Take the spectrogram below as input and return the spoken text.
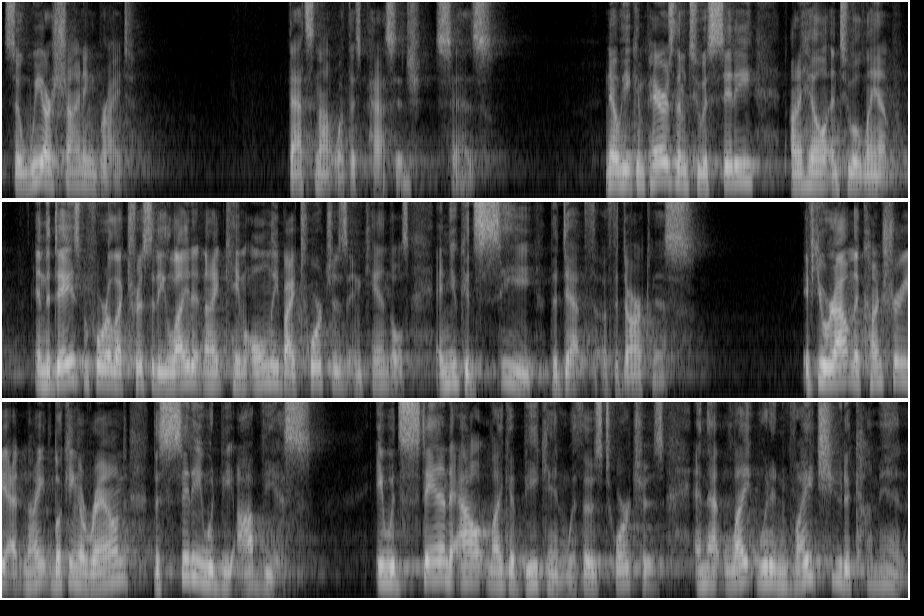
so we are shining bright. That's not what this passage says. No, he compares them to a city on a hill and to a lamp. In the days before electricity, light at night came only by torches and candles, and you could see the depth of the darkness. If you were out in the country at night looking around, the city would be obvious. It would stand out like a beacon with those torches, and that light would invite you to come in.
